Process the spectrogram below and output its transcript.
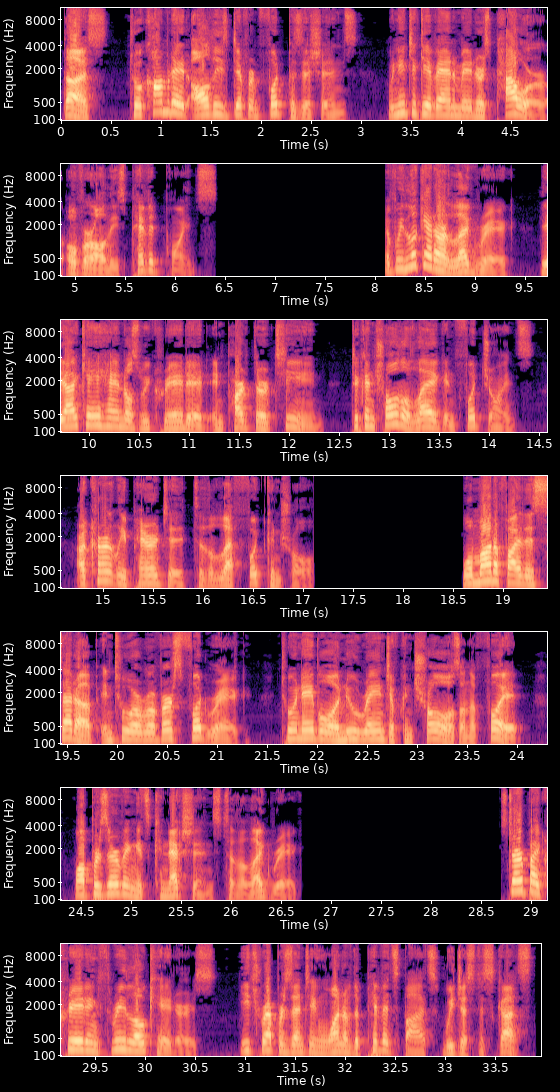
Thus, to accommodate all these different foot positions, we need to give animators power over all these pivot points. If we look at our leg rig, the IK handles we created in part 13 to control the leg and foot joints are currently parented to the left foot control. We'll modify this setup into a reverse foot rig to enable a new range of controls on the foot while preserving its connections to the leg rig. Start by creating three locators, each representing one of the pivot spots we just discussed.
